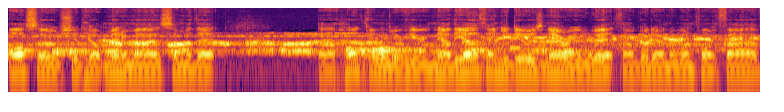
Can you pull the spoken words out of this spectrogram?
also should help minimize some of that uh, honking you're hearing. Now the other thing you do is narrow your width. I'll go down to 1.5.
